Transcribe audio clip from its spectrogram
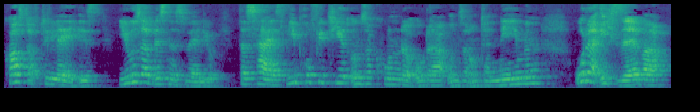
Cost of Delay ist User Business Value. Das heißt, wie profitiert unser Kunde oder unser Unternehmen oder ich selber,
